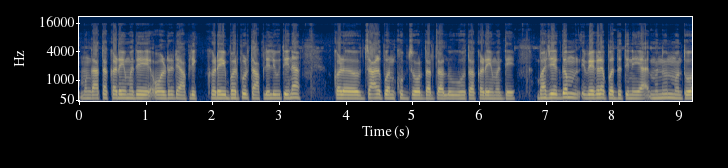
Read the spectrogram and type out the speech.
मग आता कढईमध्ये ऑलरेडी आपली कढई भरपूर तापलेली होती ना. कड जाळ पण खूप जोरदार चालू होता कढईमध्ये. भाजी एकदम वेगळ्या पद्धतीने म्हणून म्हणतो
